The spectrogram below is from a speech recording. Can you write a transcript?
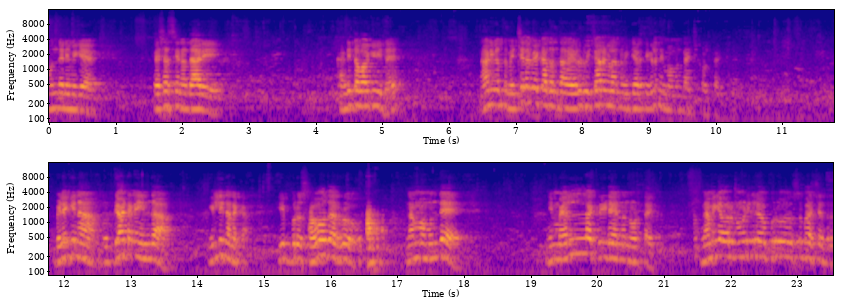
ಮುಂದೆ ನಿಮಗೆ ಯಶಸ್ಸಿನ ದಾರಿ ಖಂಡಿತವಾಗಿಯೂ ಇದೆ. ನಾನಿವತ್ತು ಮೆಚ್ಚಲೇಬೇಕಾದಂತಹ ಎರಡು ವಿಚಾರಗಳನ್ನು ವಿದ್ಯಾರ್ಥಿಗಳು ನಿಮ್ಮ ಮುಂದೆ ಹಂಚಿಕೊಳ್ತಾ ಇದ್ದೇನೆ. ಬೆಳಗಿನ ಉದ್ಘಾಟನೆಯಿಂದ ಇಲ್ಲಿ ತನಕ ಇಬ್ಬರು ಸಹೋದರರು ನಮ್ಮ ಮುಂದೆ ನಿಮ್ಮ ಎಲ್ಲ ಕ್ರೀಡೆಯನ್ನು ನೋಡ್ತಾ ಇದ್ರು. ನಮಗೆ ಅವರು ನೋಡಿದ್ರೆ ಒಬ್ಬರು ಸುಭಾಷ್ ಚಂದ್ರ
